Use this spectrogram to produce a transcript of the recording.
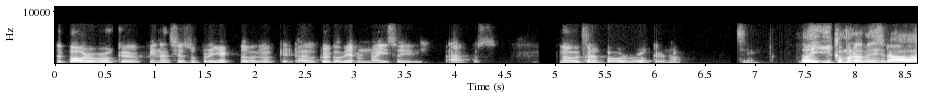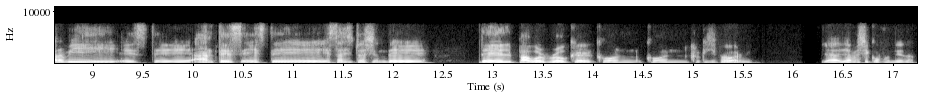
el Power Broker financió su proyecto, lo que, algo que el gobierno no hizo, y dije, ah, pues me voy con el Power Broker, ¿no? No, y, y como nos mencionaba Barbie, este, antes, este, esta situación de, del Power Broker con, con, creo que sí fue Barbie, ya, ya me estoy confundiendo,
